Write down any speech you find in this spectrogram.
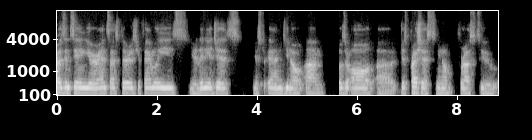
presencing your ancestors, your families, your lineages, your, and you know, um, those are all uh, just precious, you know, for us to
